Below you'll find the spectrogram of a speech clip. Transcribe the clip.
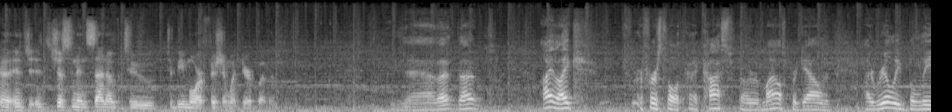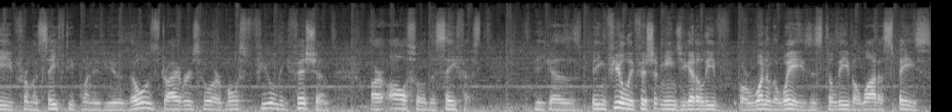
it's, it's just an incentive to to be more efficient with your equipment. Yeah, that that I like. First of all, cost or miles per gallon. I really believe, from a safety point of view, those drivers who are most fuel efficient are also the safest. Because being fuel efficient means you got to leave, or one of the ways is to leave a lot of space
